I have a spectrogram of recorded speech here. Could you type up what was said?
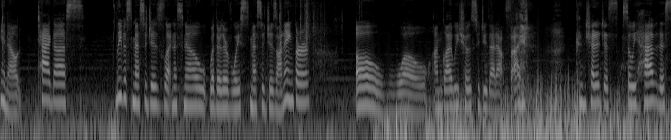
you know, tag us, leave us messages letting us know whether they're voice messages on Anchor. Oh, whoa. I'm glad we chose to do that outside. Conchetta just, so we have this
